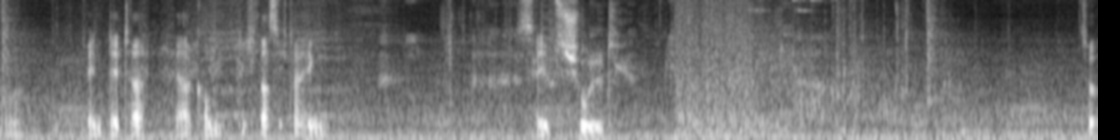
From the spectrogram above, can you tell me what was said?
Oh. Vendetta. Ja, komm, dich lasse ich da hängen. Selbst schuld. So.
